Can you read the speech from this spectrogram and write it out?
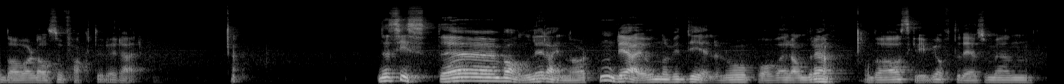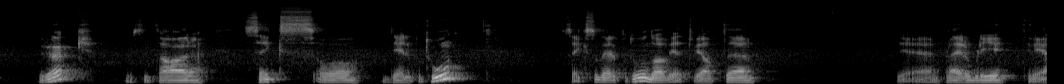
Og da var det altså faktorer her. Den siste vanlige regnearten, det er jo når vi deler noe på hverandre. Og da skriver vi ofte det som en brøk. Hvis vi tar 6 og deler på 2, 6 og deler på 2, da vet vi at eh, det pleier å bli 3.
